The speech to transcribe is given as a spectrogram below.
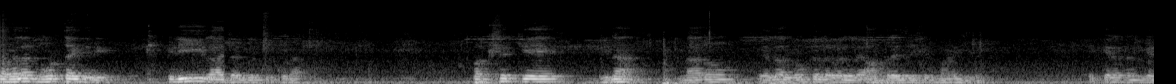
ತಾವೆಲ್ಲ ನೋಡ್ತಾ ಇದ್ದೀರಿ. ಇಡೀ ರಾಜ್ಯದಲ್ಲೂ ಕೂಡ. ಪಕ್ಷಕ್ಕೆ ದಿನ ನಾನು ಎಲ್ಲ ಲೋಕಲ್ ಲೆವೆಲಲ್ಲೇ ಆಥರೈಸೇಷನ್ ಮಾಡಿದ್ದೀನಿ. ಏಕೆಂದರೆ ನನಗೆ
